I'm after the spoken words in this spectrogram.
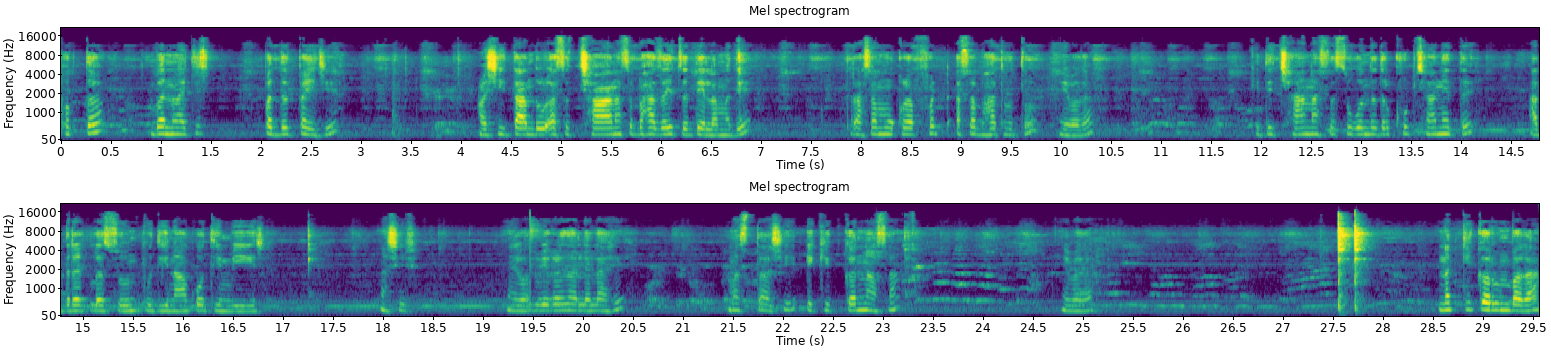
फक्त बनवायची पद्धत पाहिजे. अशी तांदूळ असं छान असं भाजायचं तेलामध्ये. तर असा मोकळा फट असा भात होतो. हे बघा. किती छान असा सुगंध तर खूप छान येते अद्रक लसूण पुदिना कोथिंबीर अशी हे वेगळं झालेलं आहे. मस्त अशी एक एक कण असा. हे बघा. नक्की करून बघा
